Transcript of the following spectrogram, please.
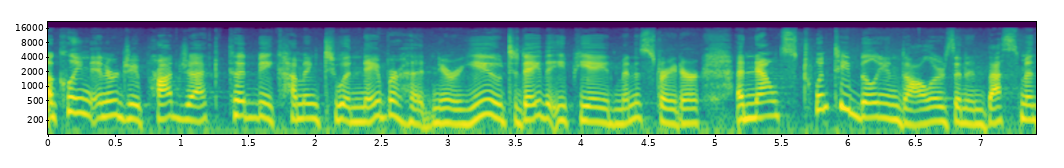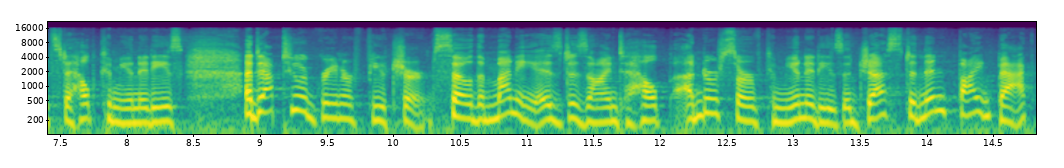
A clean energy project could be coming to a neighborhood near you. Today, the EPA administrator announced $20 billion in investments to help communities adapt to a greener future. So the money is designed to help underserved communities adjust and then fight back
